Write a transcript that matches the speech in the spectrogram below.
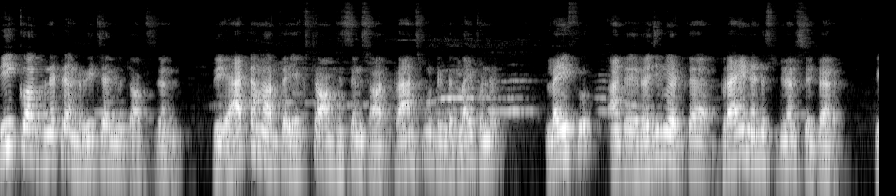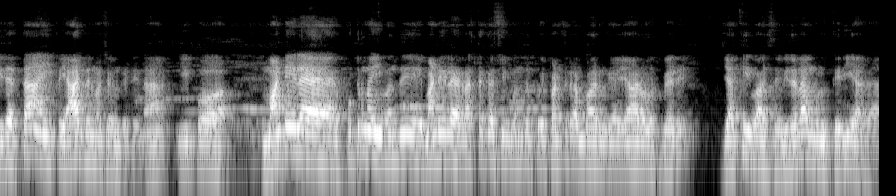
decarbonated and recharged with oxygen. The atom of the extra oxygens are transmitted in the life and life and regenerate the brain and spinal centre இதைத்தான் இப்போ யார் தெரியுமா சொல்லு கேட்டீங்கன்னா இப்போது மண்டையில் புற்றுநோய் வந்து மண்டையில் ரத்த கட்சி வந்து போய் படுத்துகிற பாருங்க யாரோ ஒரு பேர்? ஜக்கி வாசுதேவ். இதெல்லாம் உங்களுக்கு தெரியாதா?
